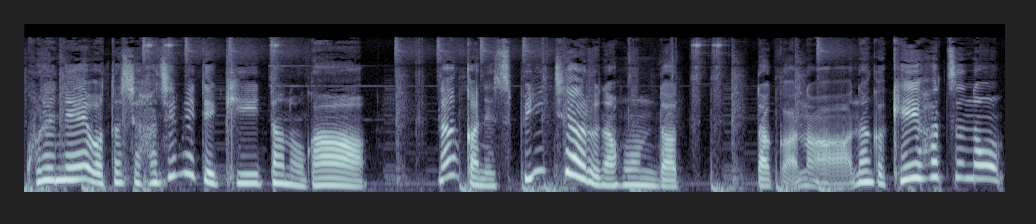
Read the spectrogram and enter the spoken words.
これね私初めて聞いたのがなんかねスピリチュアルな本だったかななんか啓発の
